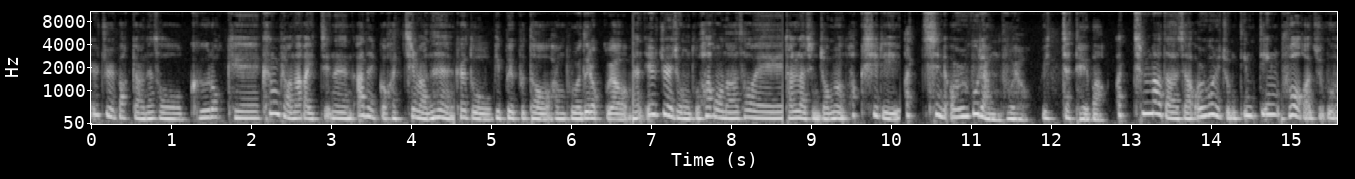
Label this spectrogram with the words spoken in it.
일주일밖에 안 해서 그렇게 큰 변화가 있지는 않을 것 같지만은 그래도 비프 애프터 한번 보여드렸고요. 한 일주일 정도 하고 나서의 달라진 점은 확실히 아침에 얼굴이 안 보여. 진짜 대박. 아침마다 진짜 얼굴이 좀 띵띵 부어가지고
